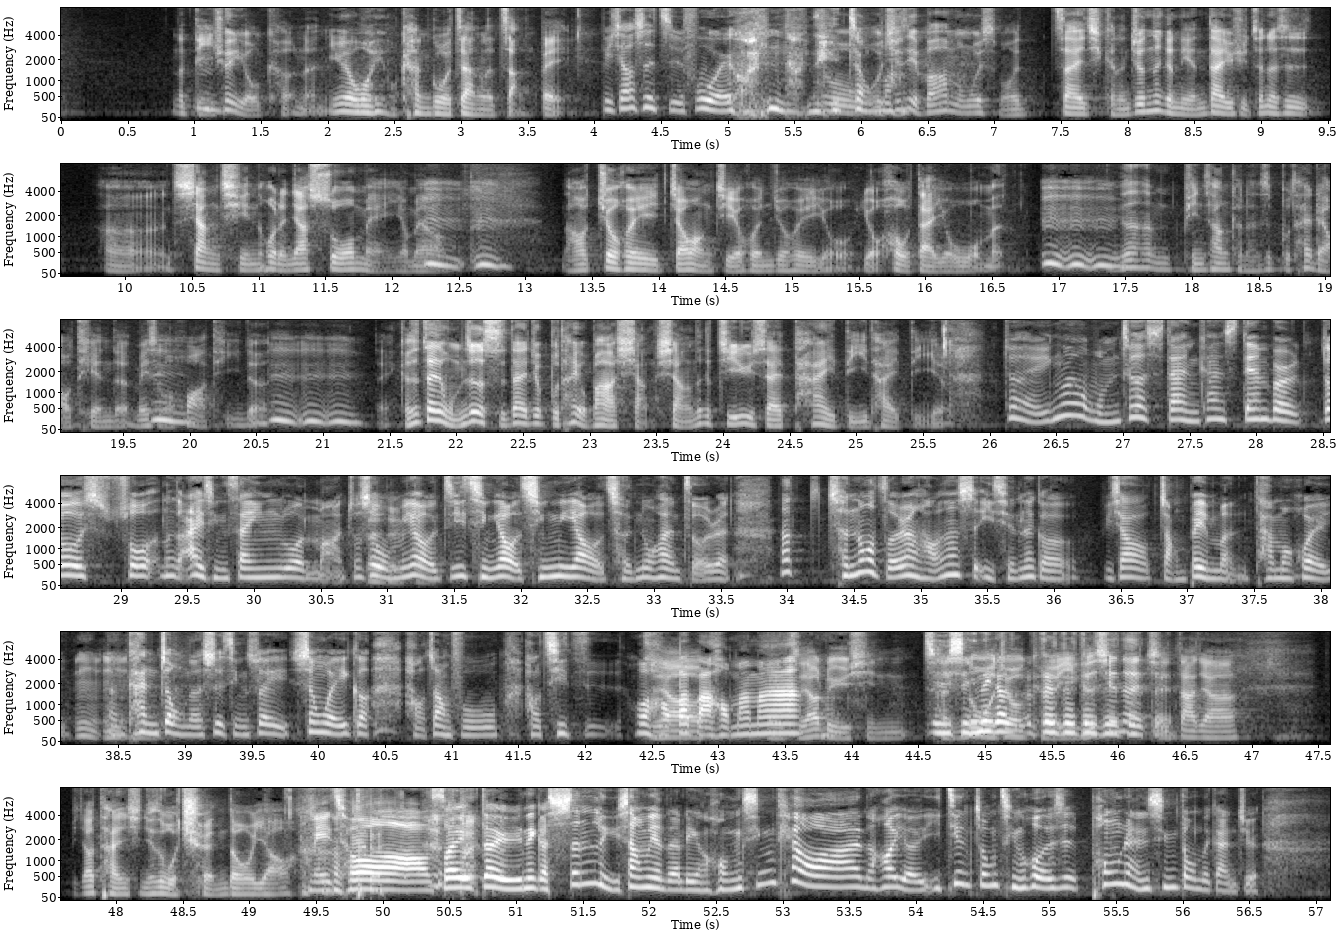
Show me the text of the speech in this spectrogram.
那的确有可能，嗯、因为我有看过这样的长辈，比较是指腹为婚的那种。我其实也不知道他们为什么会在一起，可能就那个年代，也许真的是呃相亲或人家说媒有没有？嗯，嗯，然后就会交往结婚，就会有有后代，有我们。嗯嗯嗯，那他们平常可能是不太聊天的，没什么话题的。嗯嗯嗯，对。可是，在我们这个时代，就不太有办法想象，那个几率实在太低太低了。对，因为我们这个时代，你看 Stanberg 都说那个爱情三因论嘛，就是我们要有激情，要有亲密，要有承诺和责任。那承诺责任好像是以前那个比较长辈们他们会很看重的事情，嗯嗯，所以身为一个好丈夫、好妻子或好爸爸、好妈妈，只要履行履行那个，对对对对对。现在其实大家。比较贪心，就是我全都要。没错，所以对于那个生理上面的脸红心跳啊，然后有一见钟情或者是怦然心动的感觉，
